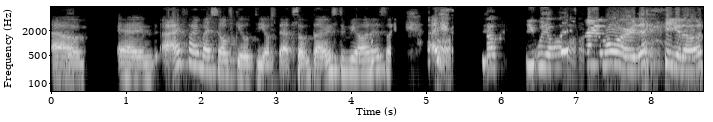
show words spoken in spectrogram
Um, yeah. And I find myself guilty of that sometimes, to be honest. Like, I, we all are. Award, you know.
